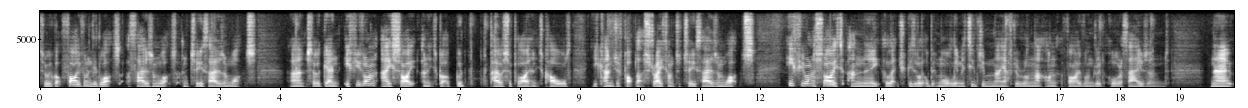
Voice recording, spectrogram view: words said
so we've got 500 watts, 1000 watts and 2000 watts. Um, so again, if you're on a site and it's got a good power supply and it's cold, you can just pop that straight onto 2000 watts. If you're on a site and the electric is a little bit more limited, you may have to run that on 500 or 1000. Now,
